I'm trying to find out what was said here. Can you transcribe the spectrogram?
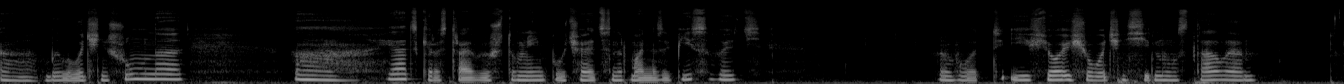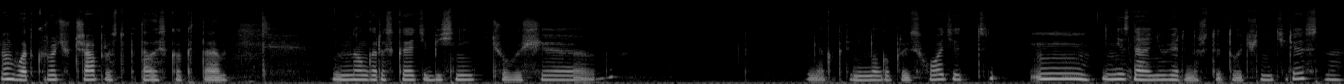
А, было очень шумно. А, я адски расстраиваюсь, что мне не получается нормально записывать. Вот. И все еще очень сильно устала. Ну вот, короче, вчера просто пыталась как-то немного рассказать, объяснить, что вообще у меня как-то немного происходит. Не знаю, не уверена, что это очень интересно.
